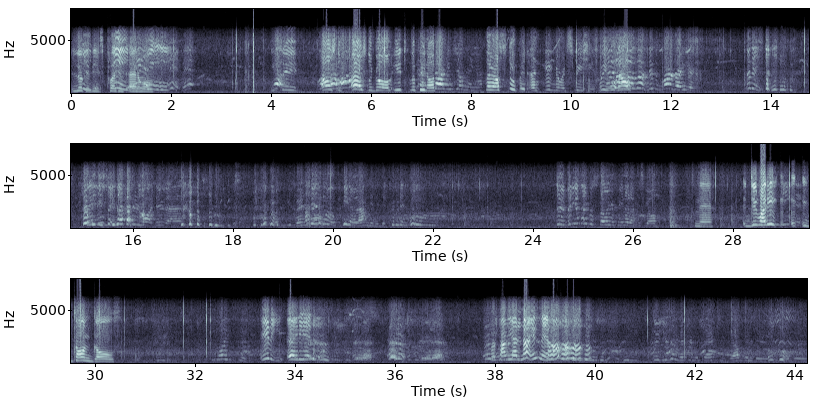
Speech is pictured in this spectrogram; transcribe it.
Look at these pleasant animals. You see, as the, as the gull eats the peanuts, Starving children, yeah. they are stupid and ignorant species. We Look, will look, now... look, look, this is bird right here. Look at this. Did you say that? I did not do that. I didn't do a peanut. I'm gonna do it. Dude, videotape us spelling a peanut at this gull. Nah. Dude, why do you, uh, you call them gulls? He likes it. Idiot, idiot. First time you had a nut, isn't it? Huh? Dude, you're gonna make me with actions. I'm gonna do it.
